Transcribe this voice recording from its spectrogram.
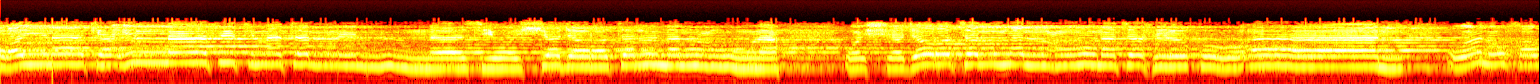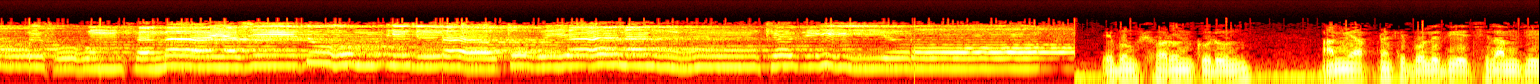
أريناك إلا فتنة للناس والشجرة الملعونة والشجرة الملعونة في القرآن ونخوفهم فما يزيدهم إلا طغيانا স্মরণ করুন। আমি আপনাকে বলে দিয়েছিলাম যে,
